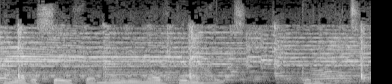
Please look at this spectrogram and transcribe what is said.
and you have a safe remaining of the night. Good night.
